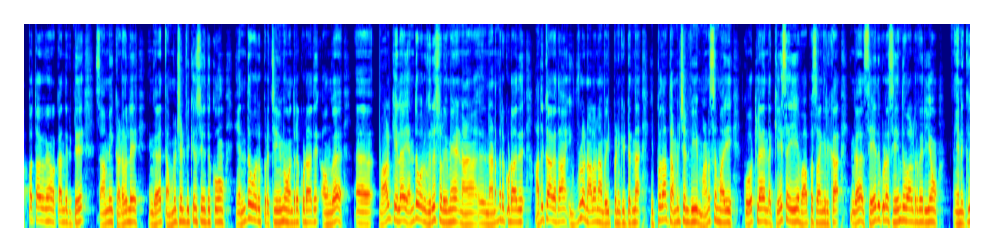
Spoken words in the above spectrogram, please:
அப்பத்தாவே உக்காந்துக்கிட்டு சாமி கடவுளே இங்கே தமிழ் செல்விக்கும் சேதுக்கும் எந்த ஒரு பிரச்சனையுமே வந்துடக்கூடாது அவங்க வாழ்க்கையில் எந்த ஒரு விரிசலையுமே நடந்துடக்கூடாது அதுக்காக தான் இவ்வளோ நாளாக நான் வெயிட் பண்ணிக்கிட்டு இருந்தேன். இப்போ தான் தமிழ்ச்செல்வி மனசு மாதிரி கோர்ட்டில் இந்த கேஸையே வாபஸ் வாங்கியிருக்கா. இங்கே சேது கூட சேர்ந்து வாழ்கிற வரையும் எனக்கு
